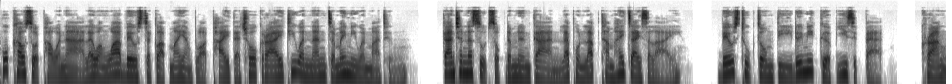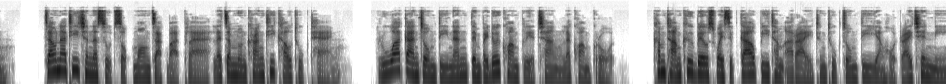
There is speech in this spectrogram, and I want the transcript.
พวกเขาสวดภาวนาและหวังว่าเบลส์จะกลับมาอย่างปลอดภัย แต่โชคร้ายที่วันนั้นจะไม่มีวันมาถึง การชนสูตรศพดำเนินการและผลลัพธ์ทำให้ใจสลาย เบลส์ถูกโจมตีด้วยมีดเกือบ 28 ครั้ง เจ้าหน้าที่ชนสูตรศพมองจากบาดแผลและจำนวนครั้งที่เขาถูกแทง รู้ว่าการโจมตีนั้นเต็มไปด้วยความเกลียดชังและความโกรธ คำถามคือเบลส์วัย 19 ปีทำอะไรถึงถูกโจมตีอย่างโหดร้ายเช่นนี้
